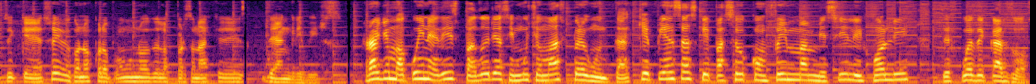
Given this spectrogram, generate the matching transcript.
Así que sí, me conozco uno de los personajes de Angry Birds. Rayo McQueen, Edith, Padurias y mucho más pregunta ¿Qué piensas que pasó con Freeman, Misil y Holly después de Cars 2?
